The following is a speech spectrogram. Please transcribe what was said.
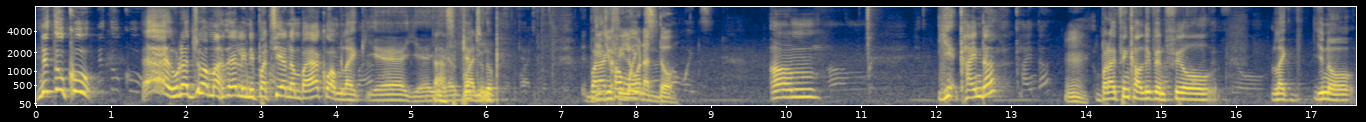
Nithuku. Hey, unajua madheli nipatia namba yako. I'm like, yeah, yeah, That's yeah. Get to the. But Did I you can't feel wait. honored though? Yeah, kinda. But I think I'll even feel like you know,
